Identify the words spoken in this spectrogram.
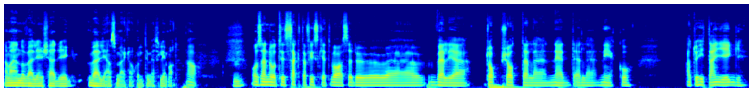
när man ändå väljer en shadjig, välj en som är kanske lite mer slimmad. Ja. Mm. Och sen då till sakta fisket, vare sig du eh, väljer dropshot eller ned eller neko. Att du hittar en jigg.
